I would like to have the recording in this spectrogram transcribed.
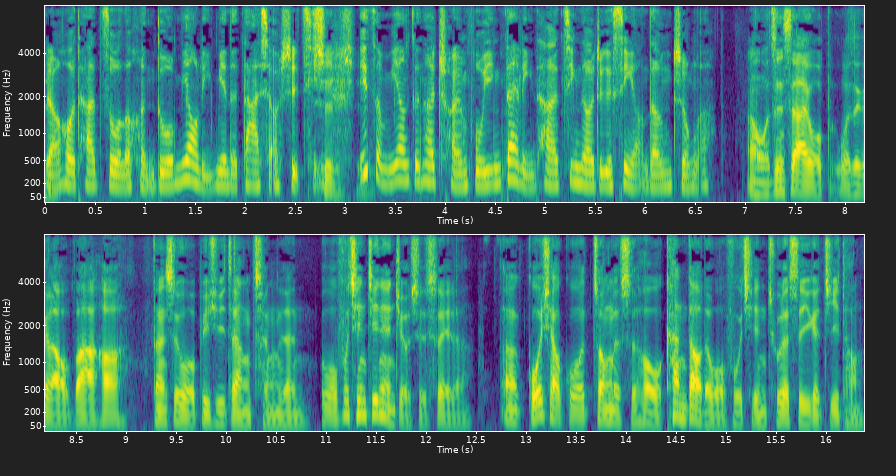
然后他做了很多。庙里面的大小事情，是是你怎么样跟他传福音，带领他进到这个信仰当中啊？啊，我真是爱我我这个老爸哈，但是我必须这样承认，我父亲今年九十岁了。呃，国小国中的时候，我看到的我父亲，除了是一个鸡童，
